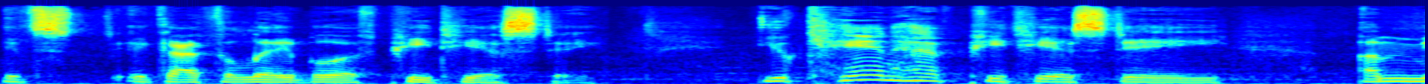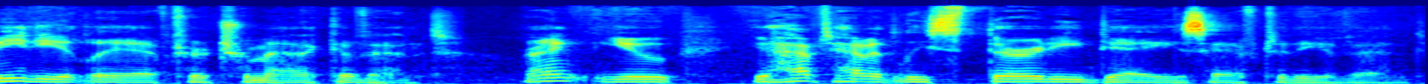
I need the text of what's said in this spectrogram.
it's it got the label of PTSD you can have PTSD immediately after a traumatic event right? You you have to have at least 30 days after the event.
